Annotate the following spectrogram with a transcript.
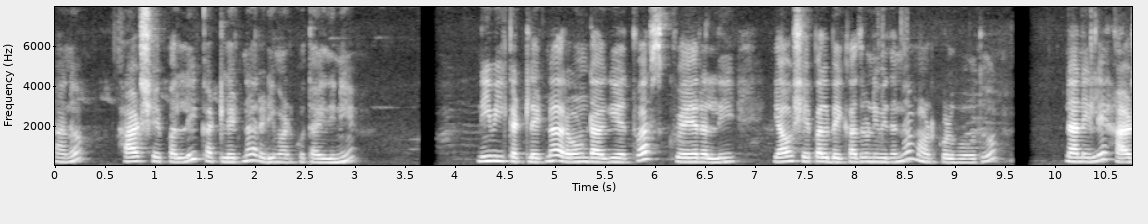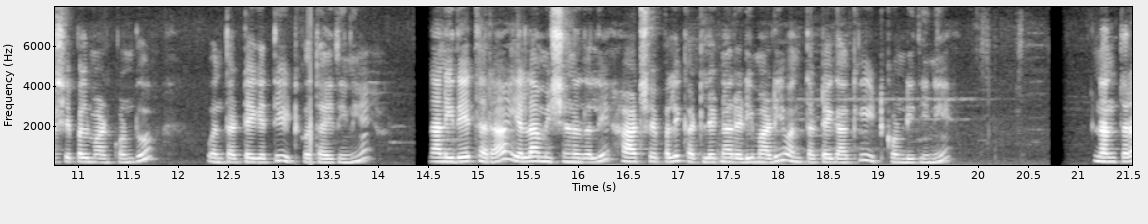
ನಾನು ಹಾರ್ಡ್ ಶೇಪಲ್ಲಿ ಕಟ್ಲೆಟ್ನ ರೆಡಿ ಮಾಡ್ಕೋತಾ ಇದ್ದೀನಿ. ನೀವು ಈ ಕಟ್ಲೆಟ್ನ ರೌಂಡಾಗಿ ಅಥವಾ ಸ್ಕ್ವೇರಲ್ಲಿ ಯಾವ ಶೇಪಲ್ಲಿ ಬೇಕಾದರೂ ನೀವು ಇದನ್ನು ಮಾಡ್ಕೊಳ್ಬೋದು ನಾನಿಲ್ಲಿ ಹಾರ್ಡ್ ಶೇಪಲ್ಲಿ ಮಾಡಿಕೊಂಡು ಒಂದು ತಟ್ಟೆಗೆತ್ತಿ ಇಟ್ಕೋತಾ ಇದ್ದೀನಿ. ನಾನು ಇದೇ ಥರ ಎಲ್ಲ ಮಿಶ್ರಣದಲ್ಲಿ ಹಾರ್ಟ್ ಶೇಪಲ್ಲಿ ಕಟ್ಲೆಟ್ನ ರೆಡಿ ಮಾಡಿ ಒಂದು ತಟ್ಟೆಗೆ ಹಾಕಿ ಇಟ್ಕೊಂಡಿದ್ದೀನಿ ನಂತರ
